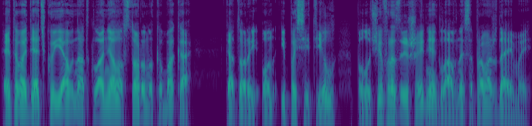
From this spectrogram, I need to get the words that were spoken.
Этого дядьку явно отклоняло в сторону кабака, который он и посетил, получив разрешение главной сопровождаемой.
